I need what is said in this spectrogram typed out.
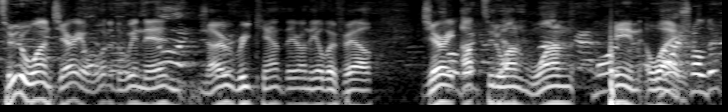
Two to one, Jerry awarded the win there. No recount there on the elbow foul. Jerry Shoulder. up two to one, one More. pin away. More shoulder.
